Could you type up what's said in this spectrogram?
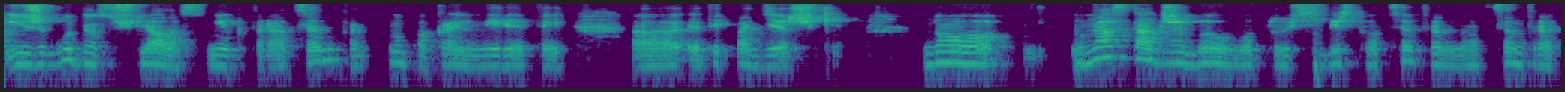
ежегодно осуществлялась некоторая оценка, ну, по крайней мере, этой, а, этой поддержки. Но у нас также был вот у Сибирского центра, центра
